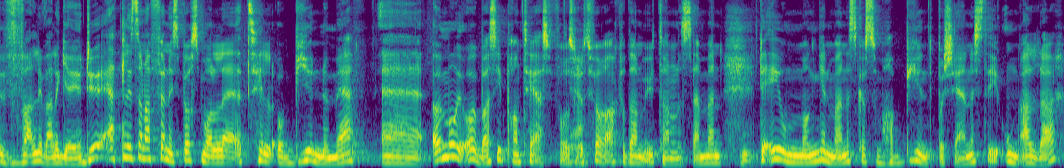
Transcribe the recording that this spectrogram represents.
Veldig veldig gøy. Du, Et litt sånn funny spørsmål eh, til å begynne med. Eh, Jeg må jo også bare si parentes for å sluttføre akkurat den med utdannelse. Men det er jo mange mennesker som har begynt på tjeneste i ung alder,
